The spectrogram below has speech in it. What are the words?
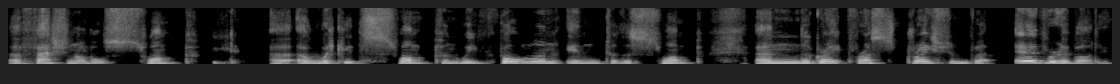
a fashionable swamp, uh, a wicked swamp, and we've fallen into the swamp. And the great frustration for everybody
